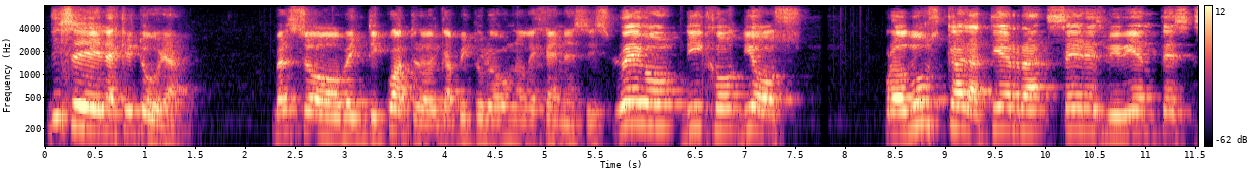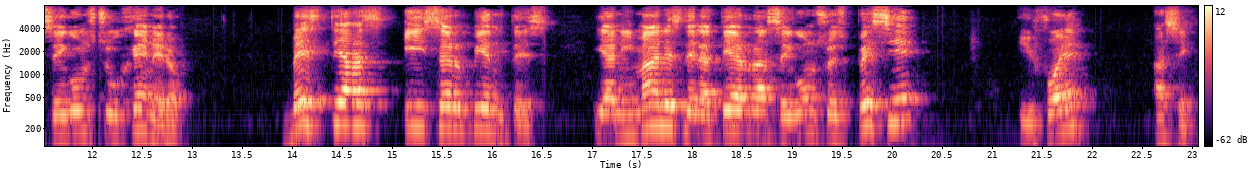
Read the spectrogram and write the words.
Dice la escritura, verso 24 del capítulo 1 de Génesis. Luego dijo Dios, produzca la tierra seres vivientes según su género, bestias y serpientes, y animales de la tierra según su especie, y fue así.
